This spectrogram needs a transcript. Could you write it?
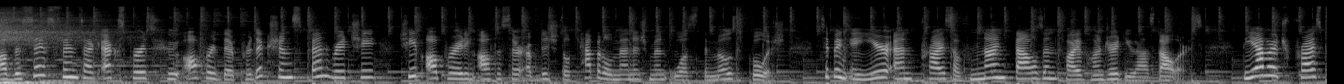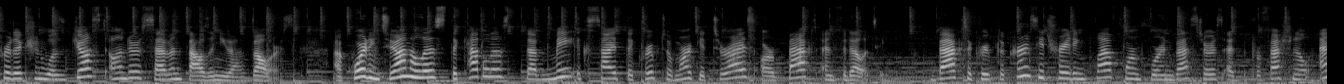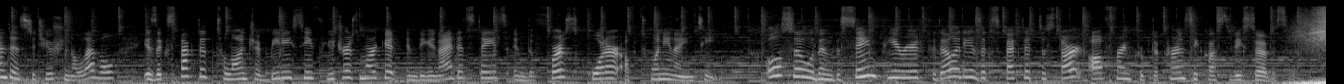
Of the six fintech experts who offered their predictions, Ben Ritchie, Chief Operating Officer of Digital Capital Management, was the most bullish, tipping a year-end price of 9,500 US dollars. The average price prediction was just under 7,000 US dollars. According to analysts, the catalysts that may excite the crypto market to rise are Bakkt and Fidelity. Bakkt, a cryptocurrency trading platform for investors at the professional and institutional level, is expected to launch a BTC futures market in the United States in the first quarter of 2019. Also, within the same period, Fidelity is expected to start offering cryptocurrency custody services.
